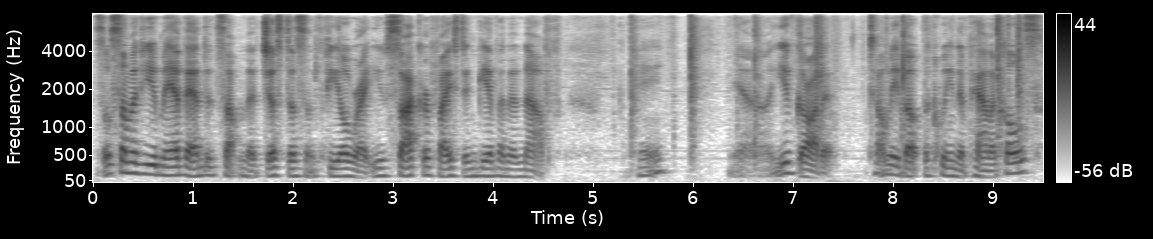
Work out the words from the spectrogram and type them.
So some of you may have ended something that just doesn't feel right. You've sacrificed and given enough. Okay? Yeah you've got it. Tell me about the queen of pentacles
